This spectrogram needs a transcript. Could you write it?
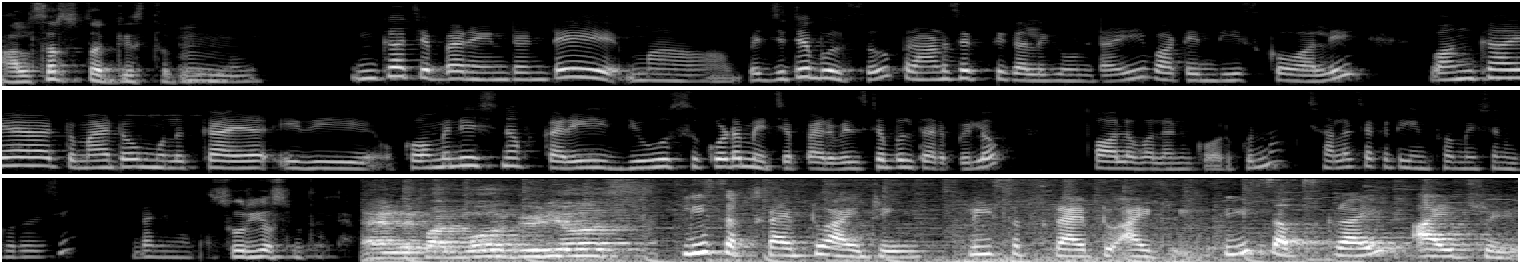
అల్సర్స్ తగ్గిస్తుంది. ఇంకా చెప్పారు ఏంటంటే మా వెజిటేబుల్స్ ప్రాణశక్తి కలిగి ఉంటాయి. వాటిని తీసుకోవాలి. వంకాయ టొమాటో ములక్కాయ ఇది కాంబినేషన్ ఆఫ్ కర్రీ జ్యూస్ కూడా మీరు చెప్పారు వెజిటేబుల్ థెరపీలో ఫాలో అవ్వాలని కోరుకున్నాం చాలా చక్కటి ఇన్ఫర్మేషన్ గురూజీ ధన్యవాదాలు సూర్యోస్మితల్లి And for more videos, Please subscribe to iDream. Please subscribe to iDream. Please subscribe iDream.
